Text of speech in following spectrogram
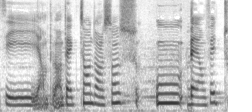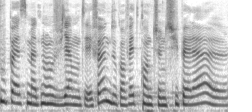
C'est un peu impactant dans le sens où, ben, en fait, tout passe maintenant via mon téléphone. Donc, en fait, quand je ne suis pas là, euh,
